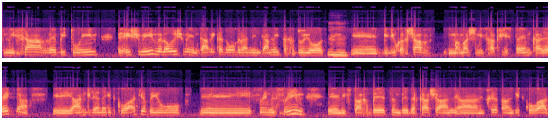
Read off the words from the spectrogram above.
תמיכה וביטויים רשמיים ולא רשמיים, גם מכדורגלנים, גם מהתאחדויות. מהמם. אה, בדיוק עכשיו, ממש משחק שהסתיים כרגע, אה, אנגליה נגד קרואטיה ביורו אה, 2020, אה, נפתח בעצם בדקה שהנבחרת האנגלית קורעת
